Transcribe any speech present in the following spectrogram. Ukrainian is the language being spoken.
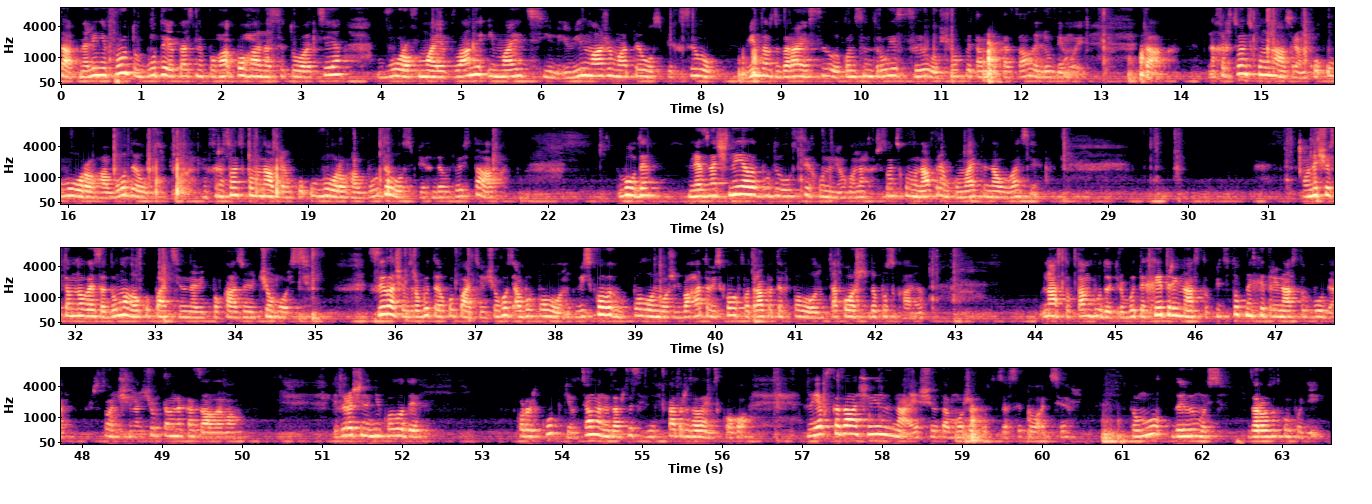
Так, на лінії фронту буде якась непога- погана ситуація. Ворог має плани і має цілі. Він може мати успіх, силу. Він там збирає силу, концентрує силу, що б ви там не казали, любі мої. Так, на Херсонському напрямку у ворога буде успіх. Херсонському напрямку у ворога буде успіх. Дивлюсь, так. Буде. Незначний, але буде успіх у нього. На Херсонському напрямку майте на увазі. Вони щось там нове задумали, окупацію навіть показують чогось. Сила, щоб зробити окупацію чогось або полон. Військових полон можуть, багато військових потрапити в полон. Також допускаю. Наступ там будуть робити хитрий наступ, підступний хитрий наступ буде. Херсонщина, що б там не казали вам. І, до речі, на дні колоди Король Кубків це в мене завжди сигніфікатор Зеленського. Ну, я б сказала, що він знає, що там може бути за ситуація. Тому дивимось за розвитком подій.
